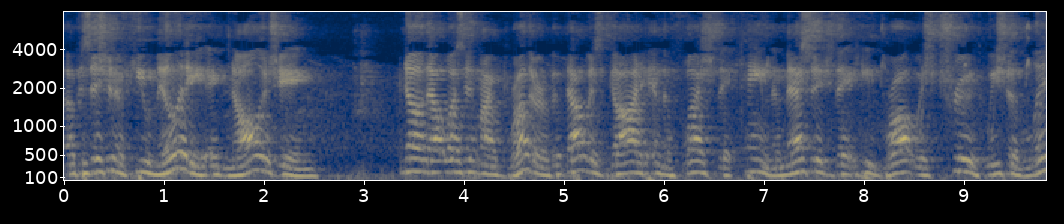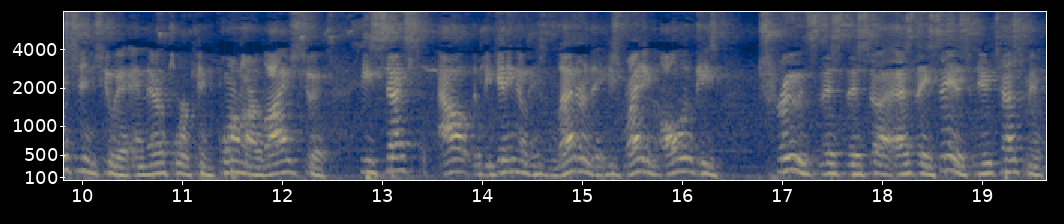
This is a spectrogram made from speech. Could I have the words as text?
a position of humility, acknowledging, no, that wasn't my brother, but that was God in the flesh that came. The message that he brought was truth. We should listen to it and therefore conform our lives to it. He sets out the beginning of his letter that he's writing all of these truths, this, this uh, as they say, this New Testament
